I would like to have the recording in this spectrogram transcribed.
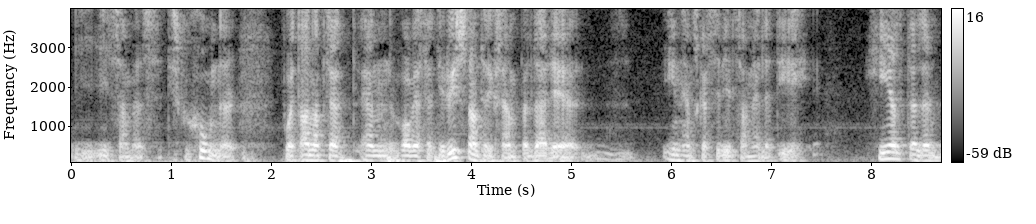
i, i samhällsdiskussioner på ett annat sätt än vad vi har sett i Ryssland till exempel där det inhemska civilsamhället är helt eller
